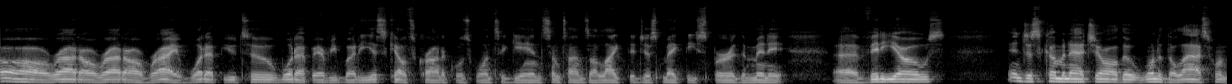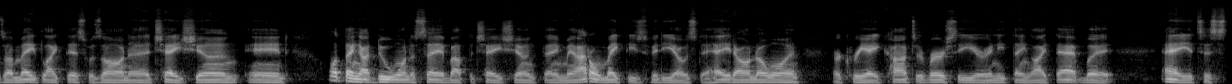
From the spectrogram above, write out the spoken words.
All right, all right, all right. What up, YouTube? What up, everybody? It's Keltz Chroniclez once again. Sometimes I like to just make these spur of the minute uh, videos and just coming at y'all. The one of the last ones I made like this was on uh, Chase Young. And one thing I do want to say about the Chase Young thing, man, I don't make these videos to hate on no one or create controversy or anything like that. But hey, it's as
